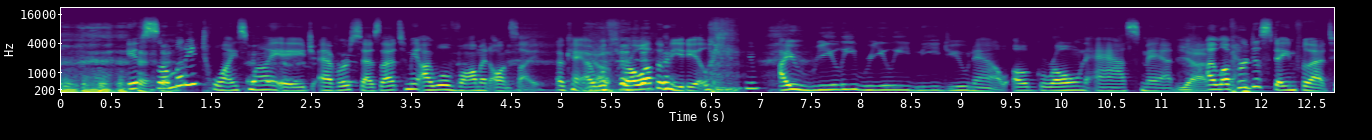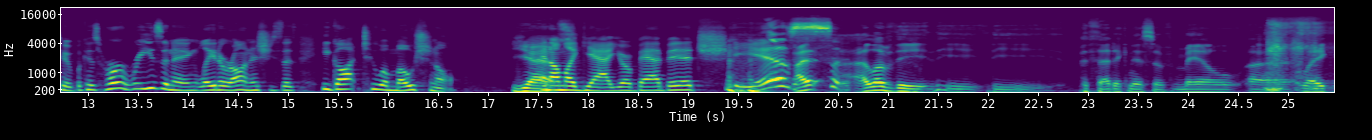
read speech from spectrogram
if somebody twice my age ever says that to me, I will vomit on sight. Okay, I will throw up immediately. I really, really need you now. A grown ass man. Yeah. I love her disdain for that too, because her reasoning later on is she says, he got too emotional. Yeah. And I'm like, yeah, you're a bad bitch. Yes. I, I love the the the patheticness of male uh, like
